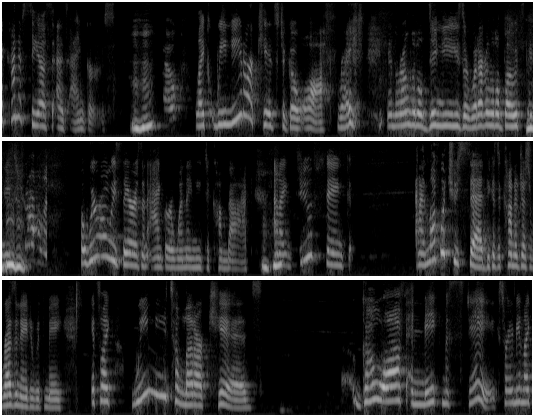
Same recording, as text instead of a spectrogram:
i kind of see us as anchors. Mm-hmm. you know like we need our kids to go off right in their own little dinghies or whatever little boats they need to travel in but we're always there as an anchor when they need to come back. Mm-hmm. And I do think, and I love what you said because it kind of just resonated with me. It's like we need to let our kids go off and make mistakes, right? I mean, like,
